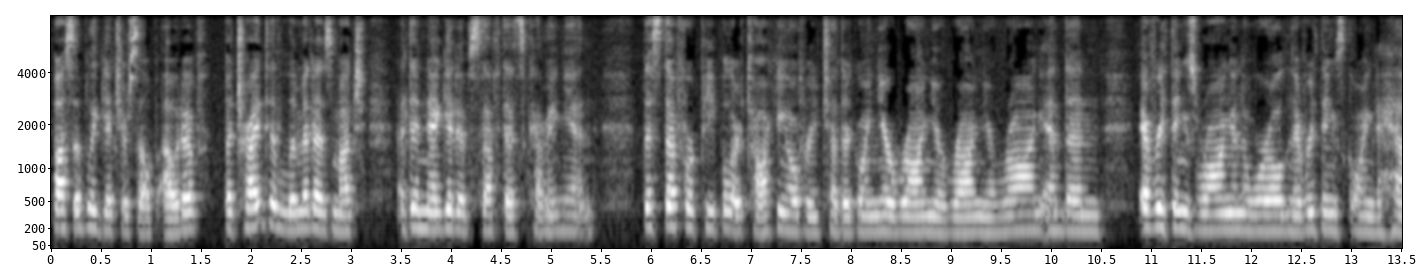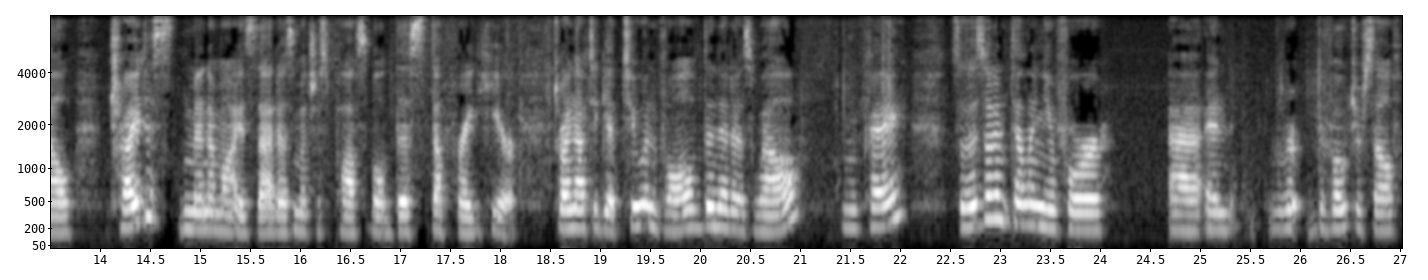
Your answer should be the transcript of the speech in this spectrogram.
possibly get yourself out of, but try to limit as much the negative stuff that's coming in. The stuff where people are talking over each other, going, you're wrong, you're wrong, you're wrong, and then everything's wrong in the world and everything's going to hell. Try to minimize that as much as possible, this stuff right here. Try not to get too involved in it as well, okay? So this is what I'm telling you for uh, and devote yourself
